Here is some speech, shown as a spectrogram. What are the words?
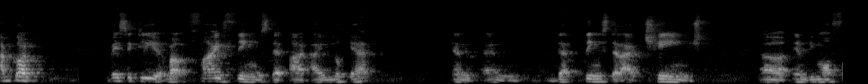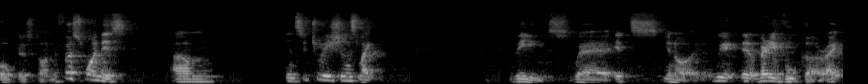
I've got basically about five things that I, I look at and, and that things that I've changed uh, and be more focused on. The first one is um, in situations like these, where it's, you know, we very VUCA, right?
